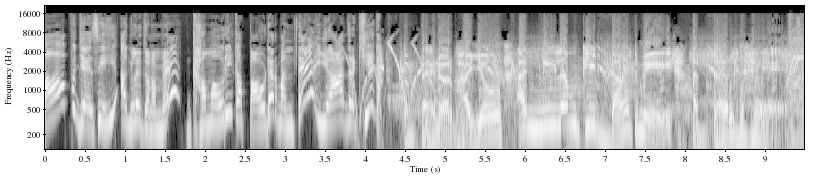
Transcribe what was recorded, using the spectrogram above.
आप जैसे ही अगले जन्म में घमौरी का पाउडर बनते याद रखिएगा। बहनों और भाइयों नीलम की डांट में दर्द है।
